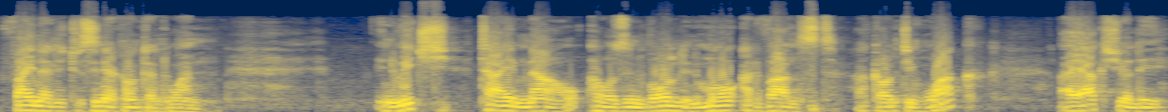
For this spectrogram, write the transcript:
finally to senior accountant one in which time now I was involved in more advanced accounting work. I actually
